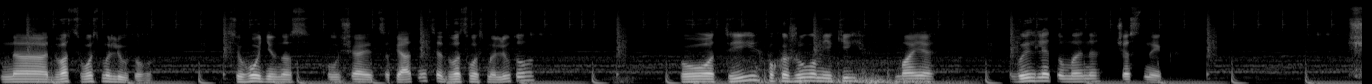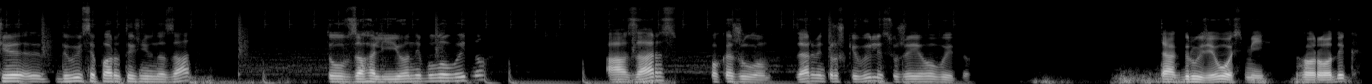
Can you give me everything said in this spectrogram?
на 28 лютого. Сьогодні у нас виходить п'ятниця, 28 лютого. От, і покажу вам, який має вигляд у мене часник. Ще е, дивився пару тижнів назад, то взагалі його не було видно. А зараз покажу вам. Зараз він трошки виліз, уже його видно. Так, друзі, ось мій городик.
